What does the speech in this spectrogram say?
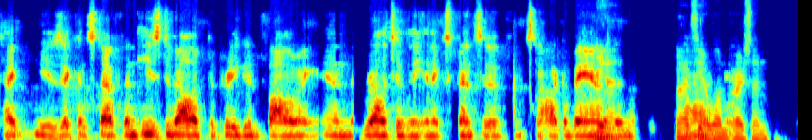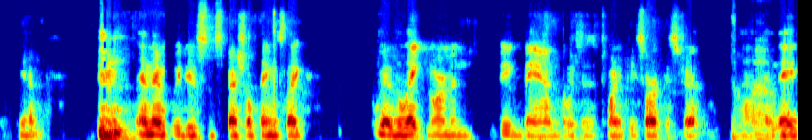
type music and stuff. And he's developed a pretty good following and relatively inexpensive. It's not like a band. Yeah. And, Well, it's yeah, Uh, one person. yeah. and then we do some special things like we have the Lake Norman Big Band, which is a 20 piece orchestra. Oh, Uh, wow. and they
